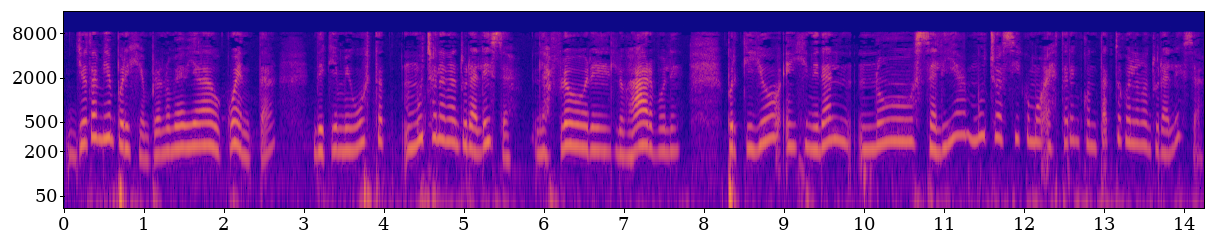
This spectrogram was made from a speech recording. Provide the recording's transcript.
Yo también, por ejemplo, no me había dado cuenta de que me gusta mucho la naturaleza, las flores, los árboles, porque yo en general no salía mucho así como a estar en contacto con la naturaleza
